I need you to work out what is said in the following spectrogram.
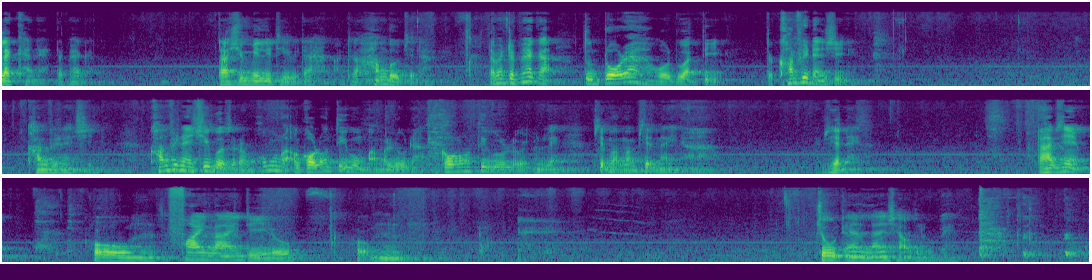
လက်ခံတယ်တစ်ဖက်ကဒါ humility ပဲဒါဒါ humble ဖြစ်တာဒါပေမဲ့တစ်ဖက်က သူတော်တဲ့ဟာကိုသူကတည် confidence ရှိတယ် confidence ရှိတယ် confidence ရှိဖို့ဆိုတော့ဘုံဘုံတော့အကုန်လုံးသိဖို့မှမလိုတာအကုန်လုံးသိဖို့လိုလဲဖြစ်မှမဖြစ်နိုင်တာဖြစ်နိုင်တာဒါဖြင့်ဟို fine line ဒီလိုဟိုကြိုးတန်းလမ်းလျှောက်တယ်လို့ပဲ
